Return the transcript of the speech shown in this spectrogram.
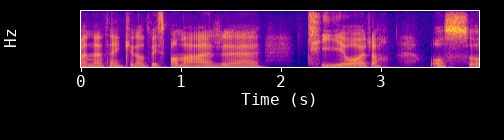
men jeg tenker at hvis man er eh, ti år, da, og så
